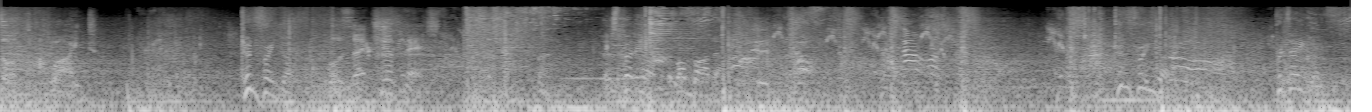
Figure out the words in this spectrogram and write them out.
Not quite. Confringo! Was that your best? Expelliarmus! Bombarda! Confringo! Protego!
